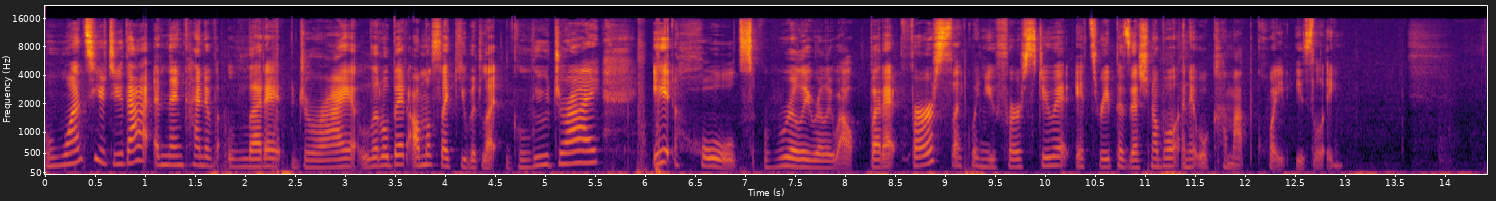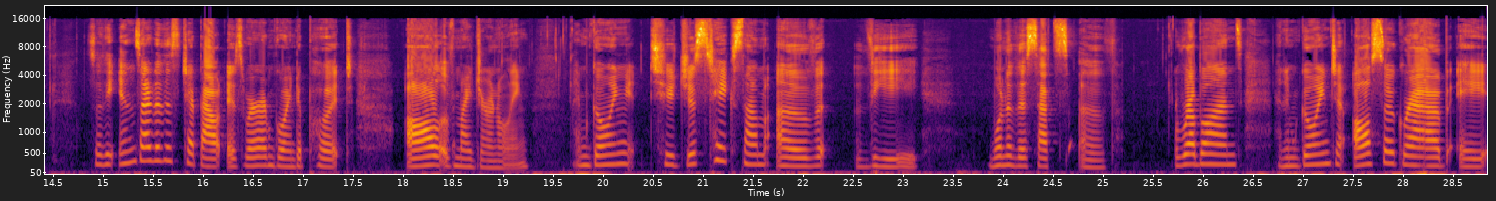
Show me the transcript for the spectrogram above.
Once you do that and then kind of let it dry a little bit, almost like you would let glue dry, it holds really, really well. But at first, like when you first do it, it's repositionable and it will come up quite easily. So the inside of this tip out is where I'm going to put all of my journaling. I'm going to just take some of the one of the sets of rub-ons and I'm going to also grab a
